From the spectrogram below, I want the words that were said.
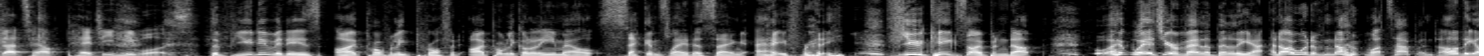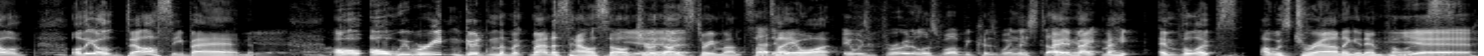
That's how petty he was. The beauty of it is, I probably profit. I probably got an email seconds later saying, "Hey, Freddie, few gigs opened up. Where's your availability at?" And I would have known what's happened. Oh, the old, oh, the old Darcy ban. Uh-huh. Oh, oh, we were eating good in the McManus household during those three months. I'll And tell it you was, what. It was brutal as well because when you start, Hey, mate, mate, envelopes. I was drowning in envelopes. Yeah.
